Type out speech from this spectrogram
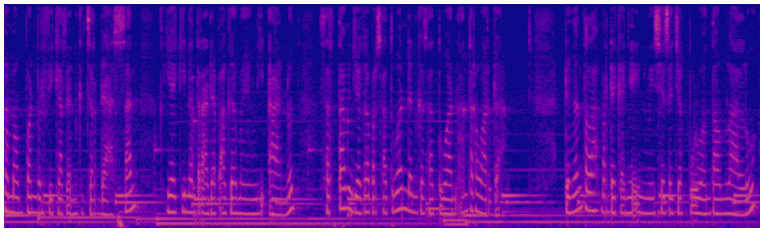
kemampuan berpikir dan kecerdasan, keyakinan terhadap agama yang dianut, serta menjaga persatuan dan kesatuan antar warga. Dengan telah merdekanya Indonesia sejak puluhan tahun lalu,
